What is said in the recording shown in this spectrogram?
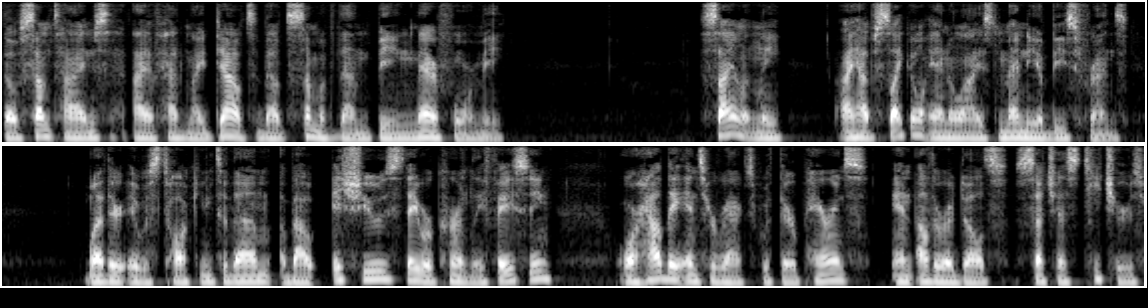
though sometimes I have had my doubts about some of them being there for me. Silently, I have psychoanalyzed many of these friends, whether it was talking to them about issues they were currently facing or how they interact with their parents and other adults, such as teachers,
